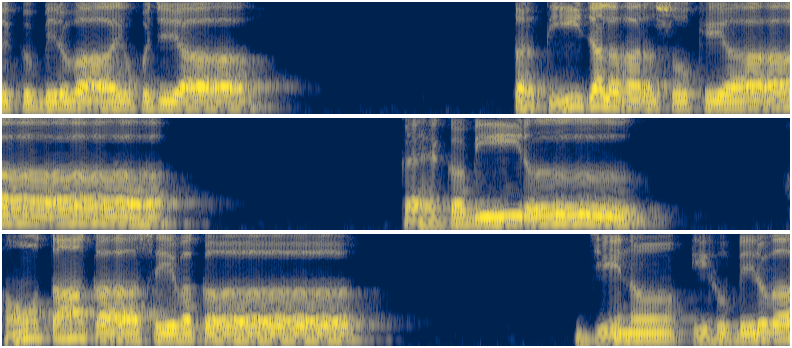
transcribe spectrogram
ਇੱਕ ਬਿਰਵਾ ਉਪਜਿਆ। ਧਰਤੀ ਜਲ ਹਰ ਸੋਖਿਆ। ਕਹਿ ਕਬੀਰ ਹਉ ਤਾਂ ਕਾ ਸੇਵਕ। ਜਿਨ ਇਹੋ ਬਿਰਵਾ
